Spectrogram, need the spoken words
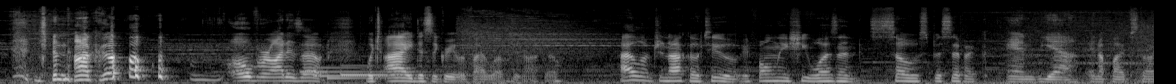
Jinako." Over on is out, which I disagree with. I love Jinako, I love Jinako too. If only she wasn't so specific and yeah, and a five star,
